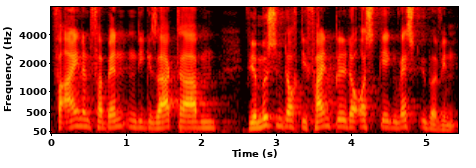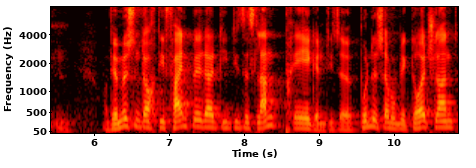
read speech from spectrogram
Vereinen, Verbänden, die gesagt haben, wir müssen doch die Feindbilder Ost gegen West überwinden. Und wir müssen doch die Feindbilder, die dieses Land prägen, diese Bundesrepublik Deutschland,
